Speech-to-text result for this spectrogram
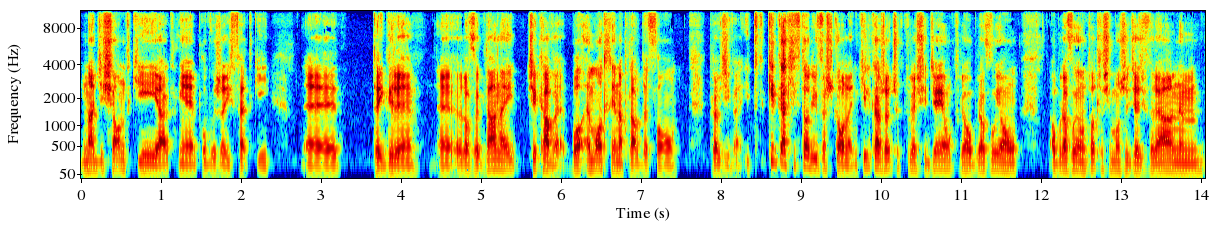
na dziesiątki, jak nie powyżej setki e, tej gry e, rozegranej. Ciekawe, bo emocje naprawdę są prawdziwe. I kilka historii ze szkoleń, kilka rzeczy, które się dzieją, które obrazują, obrazują to, co się może dziać w realnym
